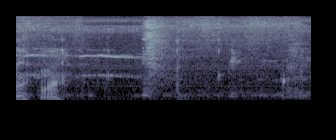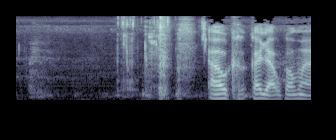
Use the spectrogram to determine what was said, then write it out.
ว่าเอาขย่าเข้ามา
